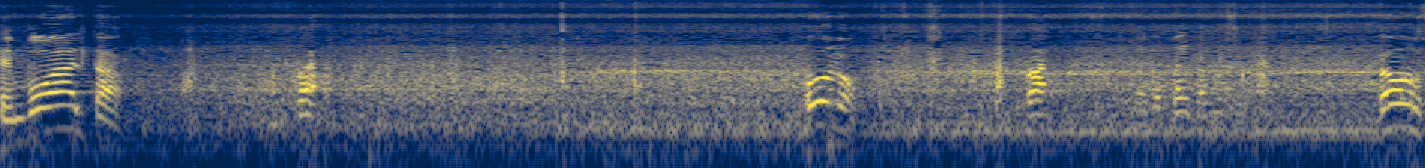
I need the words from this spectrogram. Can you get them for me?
En voz alta. Baja. Uno. Va. Dos.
